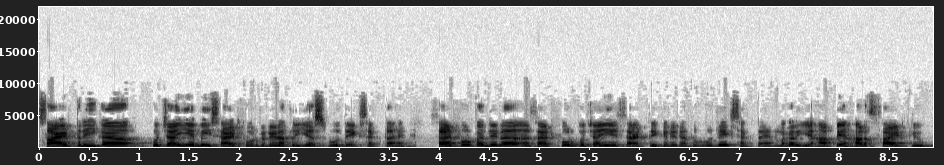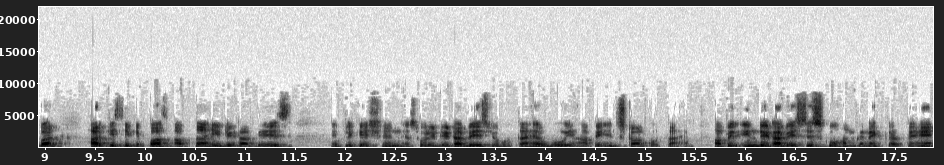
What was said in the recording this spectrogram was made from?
साइट थ्री का को चाहिए भाई साइट फोर का डेटा तो यस वो देख सकता है। साइट फोर का डेटा साइट फोर को चाहिए साइट थ्री का डेटा तो वो देख सकता है। मगर यहाँ पे हर साइट के ऊपर हर किसी के पास अपना ही डेटाबेस एप्लीकेशन सॉरी डेटाबेस जो होता है, वो यहाँ पे इंस्टॉल होता है। और फिर इन डेटाबेसिस को हम कनेक्ट करते हैं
